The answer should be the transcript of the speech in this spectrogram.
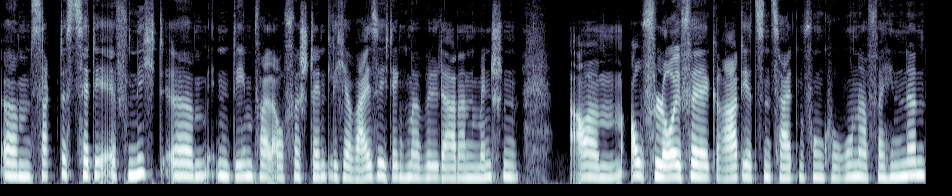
ähm, sagt das ZDF nicht, ähm, in dem Fall auch verständlicherweise. Ich denke, man will da dann Menschen ähm, Aufläufe, gerade jetzt in Zeiten von Corona, verhindern.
